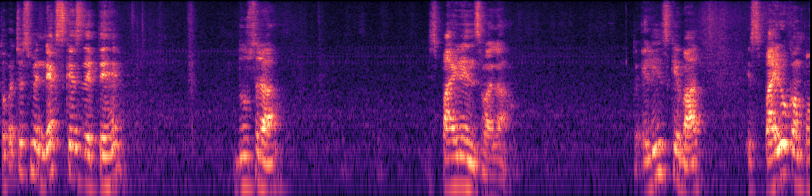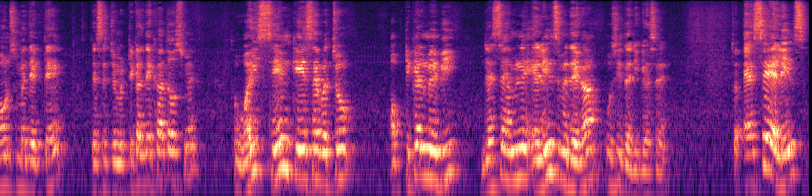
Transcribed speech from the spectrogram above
तो बच्चों, इसमें नेक्स्ट केस देखते हैं। दूसरा स्पाइरेंस वाला। तो एलियंस के बाद स्पाइरो कंपाउंड्स में देखते हैं, जैसे ज्योमेट्रिकल देखा था उसमें। तो वही सेम केस है बच्चों ऑप्टिकल में भी। जैसे हमने एलिन्स में देखा, उसी तरीके से। तो ऐसे एलिन्स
